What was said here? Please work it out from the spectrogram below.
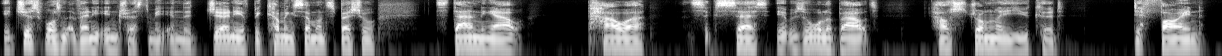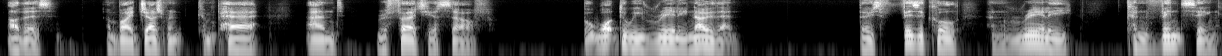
It just wasn't of any interest to me in the journey of becoming someone special, standing out, power, and success. It was all about how strongly you could define others and by judgment compare and refer to yourself. But what do we really know then? Those physical and really convincing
